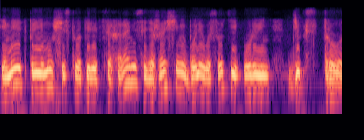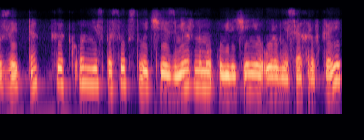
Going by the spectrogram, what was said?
имеет преимущество перед сахарами, содержащими более высокий уровень декстрозы, так как он не способствует чрезмерному увеличению уровня сахара в крови,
